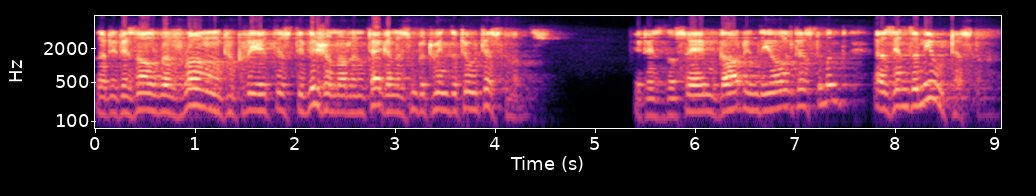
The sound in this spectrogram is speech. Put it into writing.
that it is always wrong to create this division or antagonism between the two testaments. It is the same God in the Old Testament as in the New Testament.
